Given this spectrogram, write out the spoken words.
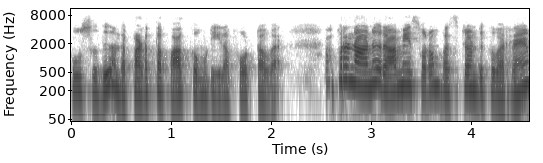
கூசுது. அந்த படத்தை பார்க்க முடியல ஃபோட்டோவை அப்புறம் நானு ராமேஸ்வரம் பஸ் ஸ்டாண்டுக்கு வர்றேன்.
